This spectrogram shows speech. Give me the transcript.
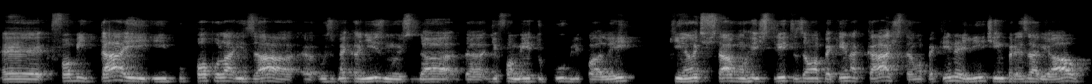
é, fomentar e, e popularizar é, os mecanismos da, da, de fomento público à lei, que antes estavam restritos a uma pequena casta, uma pequena elite empresarial,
